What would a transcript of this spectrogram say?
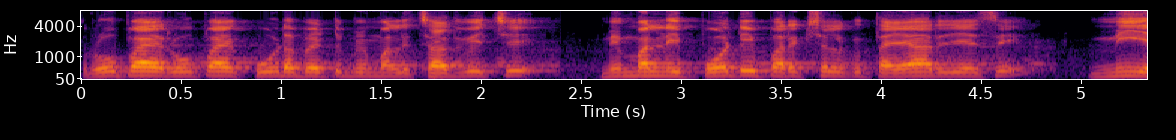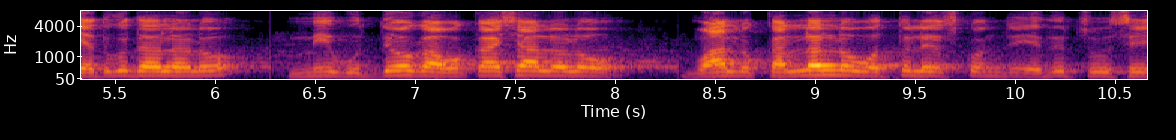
రూపాయి రూపాయి కూడబెట్టి మిమ్మల్ని చదివించి మిమ్మల్ని పోటీ పరీక్షలకు తయారు చేసి మీ ఎదుగుదలలో మీ ఉద్యోగ అవకాశాలలో వాళ్ళు కళ్ళల్లో ఒత్తులేసుకొని ఎదురు చూసి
